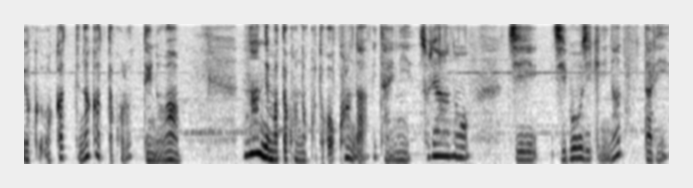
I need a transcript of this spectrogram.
よく分かってなかった頃っていうのはなんでまたこんなことが起こるんだみたいにそれはあの自暴自棄になったり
